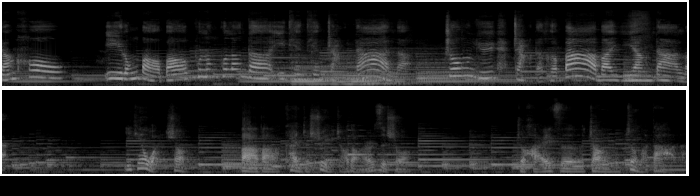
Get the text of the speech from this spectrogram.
然后，翼龙宝宝扑棱扑棱的一天天长大了，终于长得和爸爸一样大了。一天晚上，爸爸看着睡着的儿子说：“这孩子长这么大了，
